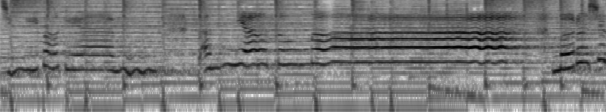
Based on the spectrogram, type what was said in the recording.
情义宝剑，斩妖除魔。无论失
